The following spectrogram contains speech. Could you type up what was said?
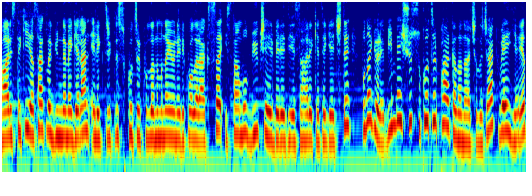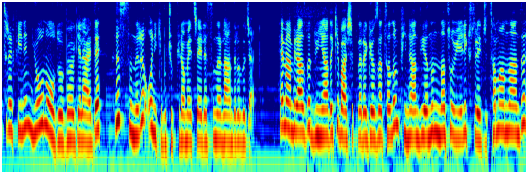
Paris'teki yasakla gündeme gelen elektrikli scooter kullanımına yönelik olaraksa İstanbul Büyükşehir Belediyesi harekete geçti. Buna göre 1500 scooter park alanı açılacak ve yaya trafiğinin yoğun olduğu bölgelerde hız sınırı 12,5 kilometre ile sınırlandırılacak. Hemen biraz da dünyadaki başlıklara göz atalım. Finlandiya'nın NATO üyelik süreci tamamlandı.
